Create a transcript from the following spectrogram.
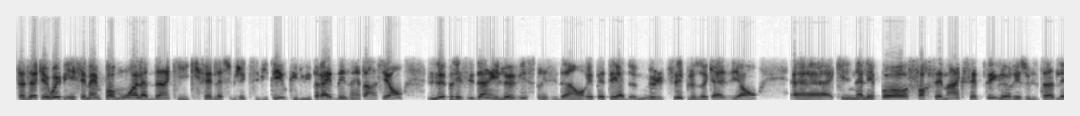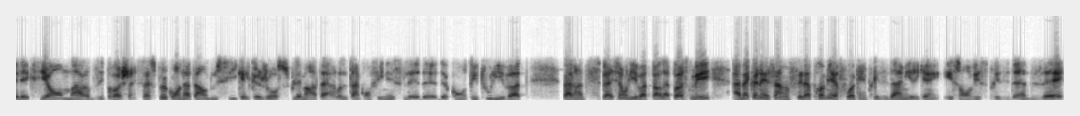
C'est-à-dire que oui, et c'est même pas moi là-dedans qui, qui fait de la subjectivité ou qui lui prête des intentions. Le président et le vice-président ont répété à de multiples occasions euh, qu'il n'allait pas forcément accepter le résultat de l'élection mardi prochain. Ça se peut qu'on attende aussi quelques jours supplémentaires, le temps qu'on finisse de, de, compter tous les votes par anticipation, les votes par la poste, mais à ma connaissance, c'est la première fois qu'un président américain et son vice-président disaient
